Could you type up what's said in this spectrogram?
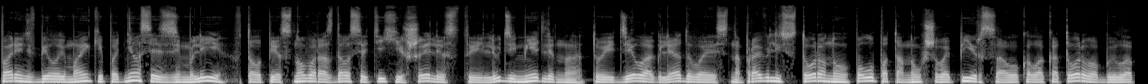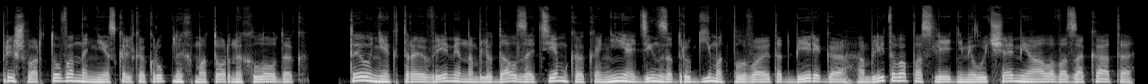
Парень в белой майке поднялся с земли, в толпе снова раздался тихий шелест, и люди медленно, то и дело оглядываясь, направились в сторону полупотонувшего пирса, около которого было пришвартовано несколько крупных моторных лодок. Тео некоторое время наблюдал за тем, как они один за другим отплывают от берега, облитого последними лучами алого заката,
